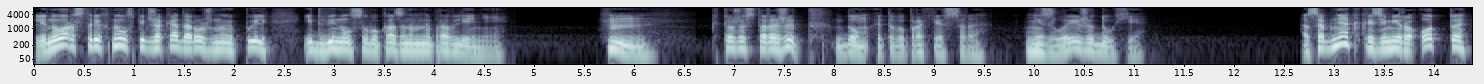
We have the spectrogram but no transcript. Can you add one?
Ленуар стряхнул с пиджака дорожную пыль и двинулся в указанном направлении. «Хм, кто же сторожит дом этого профессора? Не злые же духи. Особняк Казимира Отто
